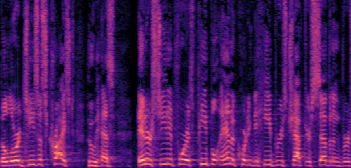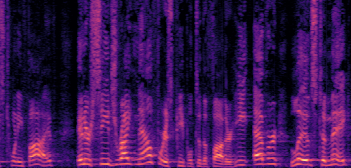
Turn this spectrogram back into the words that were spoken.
the Lord Jesus Christ, who has interceded for his people and, according to Hebrews chapter 7 and verse 25, intercedes right now for his people to the Father. He ever lives to make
